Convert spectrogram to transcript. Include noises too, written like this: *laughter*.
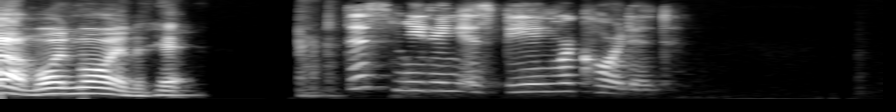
Ja, moin, moin. This meeting is being recorded.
